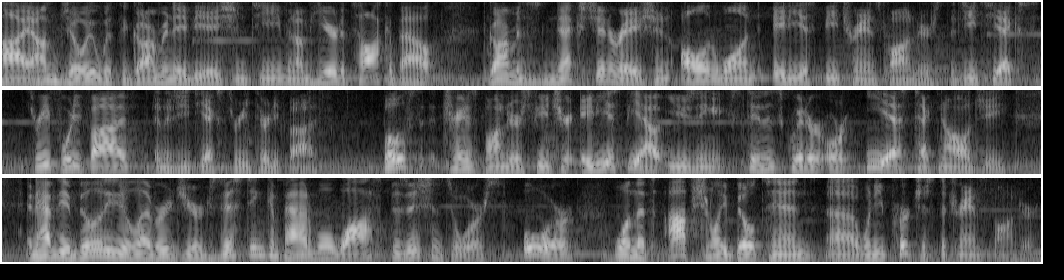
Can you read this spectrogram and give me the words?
Hi, I'm Joey with the Garmin Aviation team, and I'm here to talk about Garmin's next generation all-in-one ADS-B transponders, the GTX 345 and the GTX 335. Both transponders feature ADS-B out using extended squitter or ES technology and have the ability to leverage your existing compatible WAAS position source or one that's optionally built in uh, when you purchase the transponder.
